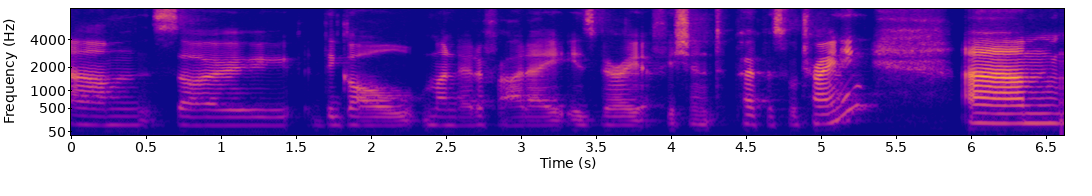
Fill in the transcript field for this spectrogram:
Um, so the goal Monday to Friday is very efficient, purposeful training. Um,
